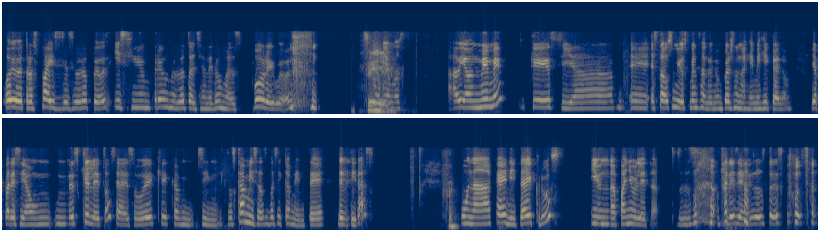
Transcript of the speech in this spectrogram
o de otros países europeos y siempre uno lo tachan de lo más pobre, weón. Sí. Digamos, había un meme que decía eh, Estados Unidos pensando en un personaje mexicano y aparecía un, un esqueleto, o sea, eso de que cam sin esas camisas básicamente de tiras, una cadenita de cruz y una pañoleta. Entonces aparecían esas tres cosas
